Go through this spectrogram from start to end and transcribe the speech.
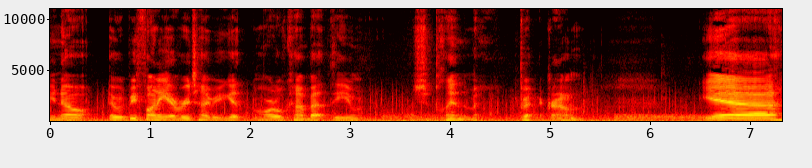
You know, it would be funny every time you get Mortal Kombat theme, should play in the background. Yeah.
